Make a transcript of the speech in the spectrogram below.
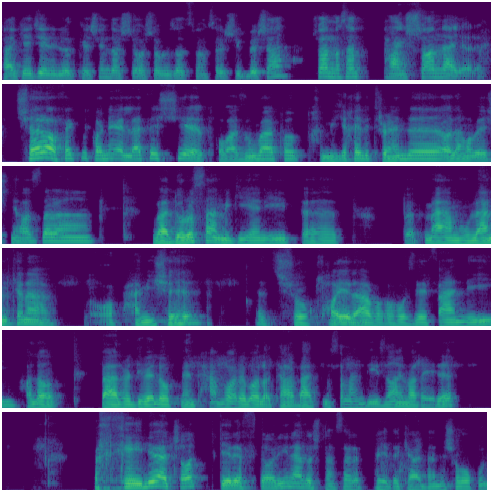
package relocation داشته باشه و sponsorship بشن شاید مثلا 5 تا نیاره. چرا؟ فکر می‌کنی علتش چیه؟ خب از اون ور تو میگی خیلی trend آدما بهش نیاز دارن و درست هم میگی یعنی معمولا که نه. همیشه شغل های در واقع حوزه فنی حالا بر development همواره بالاتر بعد مثلا design و غیره. خیلی بچه ها گرفتاری نداشتن سر پیدا کردن شغل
